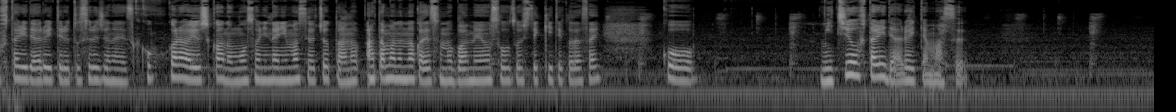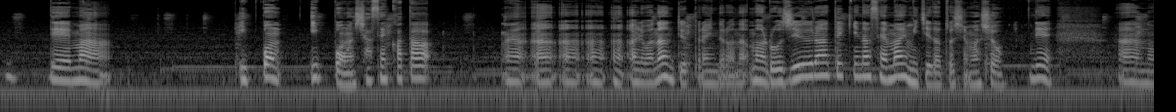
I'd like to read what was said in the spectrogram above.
2人で歩いてるとするじゃないですか。ここからは吉川の妄想になりますよ。ちょっとあの頭の中でその場面を想像して聞いてください。こう道を2人で歩いてます。でまあ一本一本車線片あああああれは何て言ったらいいんだろうな。まあ路地裏的な狭い道だとしましょう。であの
